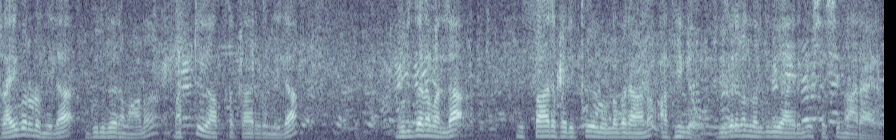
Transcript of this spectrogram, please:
ഡ്രൈവറുടെ നില ഗുരുതരമാണ്. മറ്റു യാത്രക്കാരുടെ നില ഗുരുതരമല്ല. നിസ്സാര പരിക്കുകളുള്ളവരാണ് അധികവും. വിവരങ്ങൾ നൽകുകയായിരുന്നു ശശിനാരായണൻ.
